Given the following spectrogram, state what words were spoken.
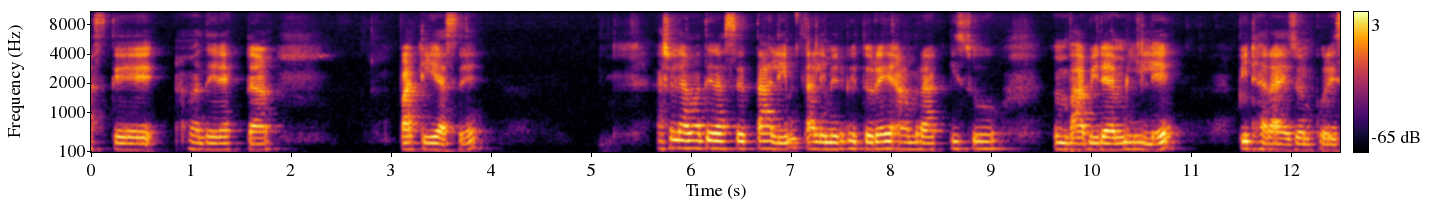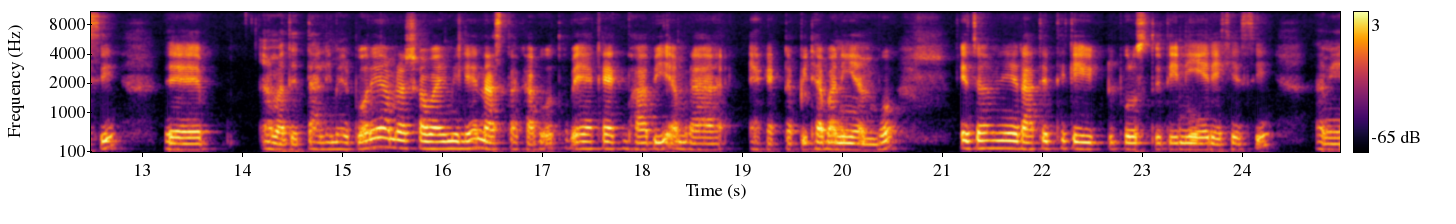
আজকে আমাদের একটা পার্টি আছে। আসলে আমাদের আছে তালিম। তালিমের ভিতরে আমরা কিছু ভাবিরা মিলে পিঠার আয়োজন করেছি। যে আমাদের তালিমের পরে আমরা সবাই মিলে নাস্তা খাব। তবে এক এক ভাবি আমরা এক একটা পিঠা বানিয়ে আনব। এই জন্য রাতের থেকে একটু প্রস্তুতি নিয়ে রেখেছি। আমি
